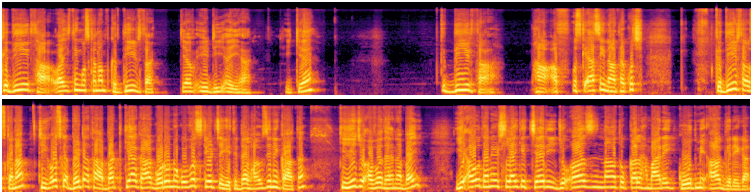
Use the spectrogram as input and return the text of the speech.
कदीर था। आई थिंक उसका नाम कदीर था। क्या ए डी आई आर ठीक है। कदीर था। हाँ उसके ऐसे ही ना था कुछ। कदीर था उसका नाम। ठीक है उसका बेटा था बट क्या कहा? गौरव को वो स्टेट चाहिए थी। डल हाउसी ने कहा था कि ये जो अवध है ना भाई ये अवध लाइक ए चेरी, जो आज ना तो कल हमारे गोद में आग गिरेगा।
